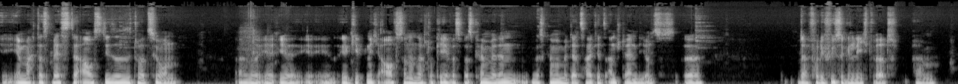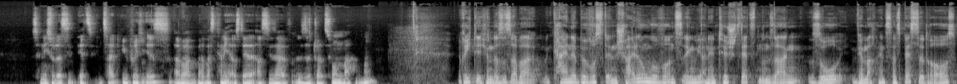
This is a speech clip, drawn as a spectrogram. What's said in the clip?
ihr macht das Beste aus dieser Situation. Also ihr, ihr, ihr, ihr gebt nicht auf, sondern sagt, okay, was, was können wir denn, was können wir mit der Zeit jetzt anstellen, die uns äh, da vor die Füße gelegt wird. Ähm, ist ja nicht so, dass jetzt Zeit übrig ist, aber was kann ich aus der aus dieser Situation machen? Ne? Richtig, und das ist aber keine bewusste Entscheidung, wo wir uns irgendwie an den Tisch setzen und sagen, so, wir machen jetzt das Beste draus,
